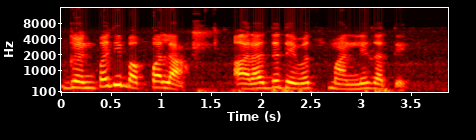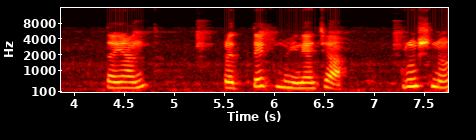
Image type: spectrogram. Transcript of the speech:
गणपती बाप्पाला आराध्य दैवत मानले जाते. तयांत प्रत्येक महिन्याच्या कृष्ण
